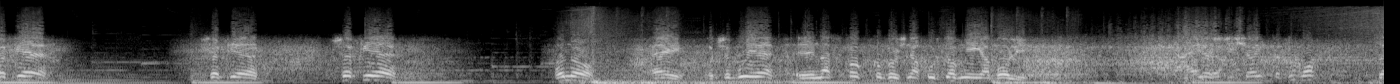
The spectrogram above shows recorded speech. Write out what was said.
Szefie! Szefie! Szefie! Ono! Ej, potrzebuję y, na skok kogoś na hurtownię Jaboli. Jest dzisiaj? To długo? Co?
